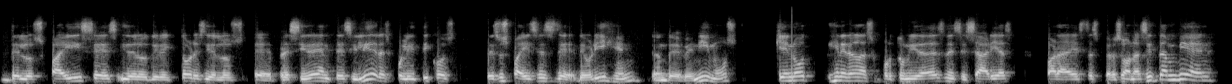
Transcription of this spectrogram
de los países y de los directores y de los eh, presidentes y líderes políticos de esos países de, de origen, de donde venimos, que no generan las oportunidades necesarias para estas personas. Y también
